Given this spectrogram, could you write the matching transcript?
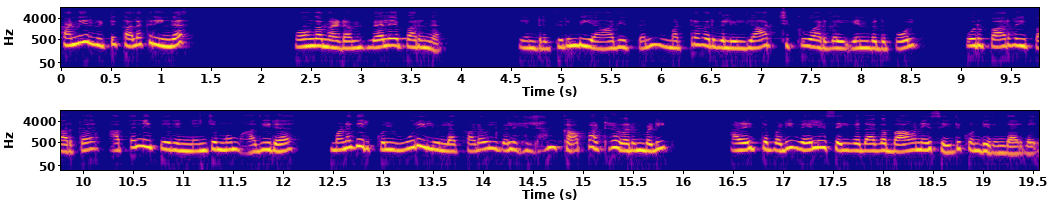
கண்ணீர் விட்டு கலக்குறீங்க? போங்க மேடம் வேலையை பாருங்க. என்று திரும்பிய ஆதித்தன் மற்றவர்களில் யார் சிக்குவார்கள் என்பது போல் ஒரு பார்வை பார்க்க அத்தனை பேரின் நெஞ்சமும் அதிர மனதிற்குள் ஊரில் உள்ள கடவுள்களை எல்லாம் காப்பாற்ற வரும்படி அழைத்தபடி வேலை செய்வதாக பாவனை செய்து கொண்டிருந்தார்கள்.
